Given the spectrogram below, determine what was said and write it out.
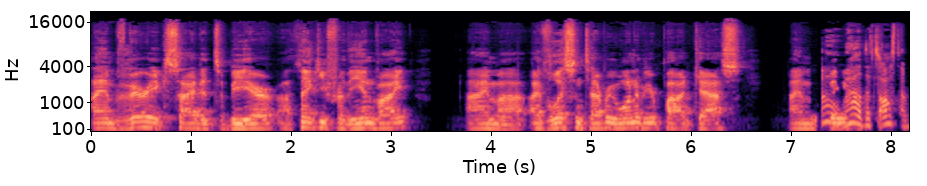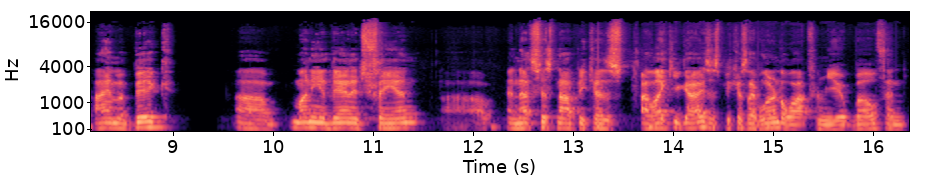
I am very excited to be here. Uh, thank you for the invite. I'm uh, I've listened to every one of your podcasts. I'm oh big, wow, that's awesome. I am a big um, Money Advantage fan. Uh, and that's just not because I like you guys. It's because I've learned a lot from you both, and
